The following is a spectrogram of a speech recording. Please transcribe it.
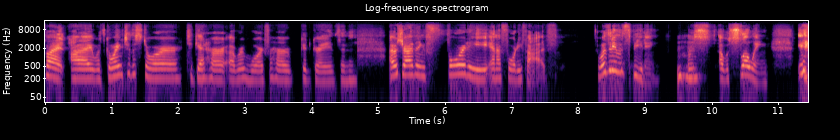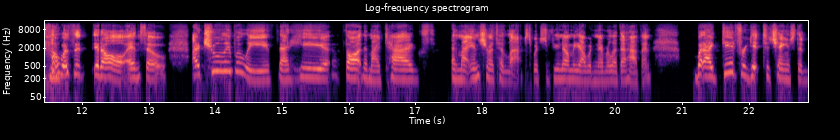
But I was going to the store to get her a reward for her good grades and I was driving 40 and a 45. I wasn't even speeding. I Mhm. was I was slowing. You know, Mhm. wasn't at all. And so I truly believe that he thought that my tags and my insurance had lapsed, which if you know me, I would never let that happen. But I did forget to change the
